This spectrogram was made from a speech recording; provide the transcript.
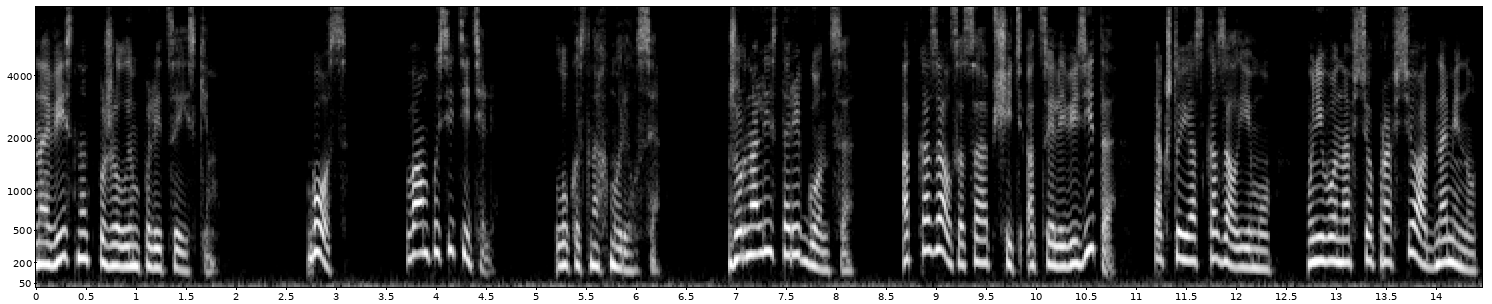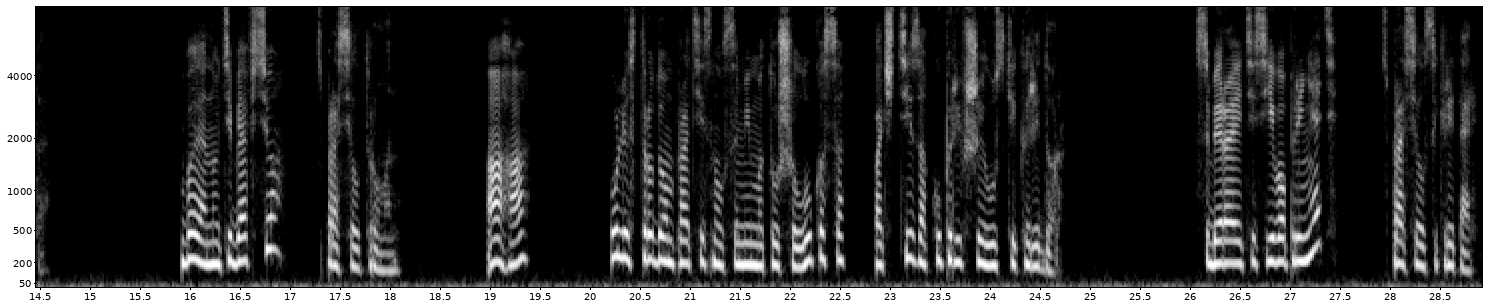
навис над пожилым полицейским. «Босс, вам посетитель», — Лукас нахмурился. «Журналист Орегонца. Отказался сообщить о цели визита, так что я сказал ему, у него на все про все одна минута». «Бен, у тебя все? спросил Труман. «Ага», Ули с трудом протиснулся мимо туши Лукаса, почти закупоривший узкий коридор. «Собираетесь его принять?» — спросил секретарь.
